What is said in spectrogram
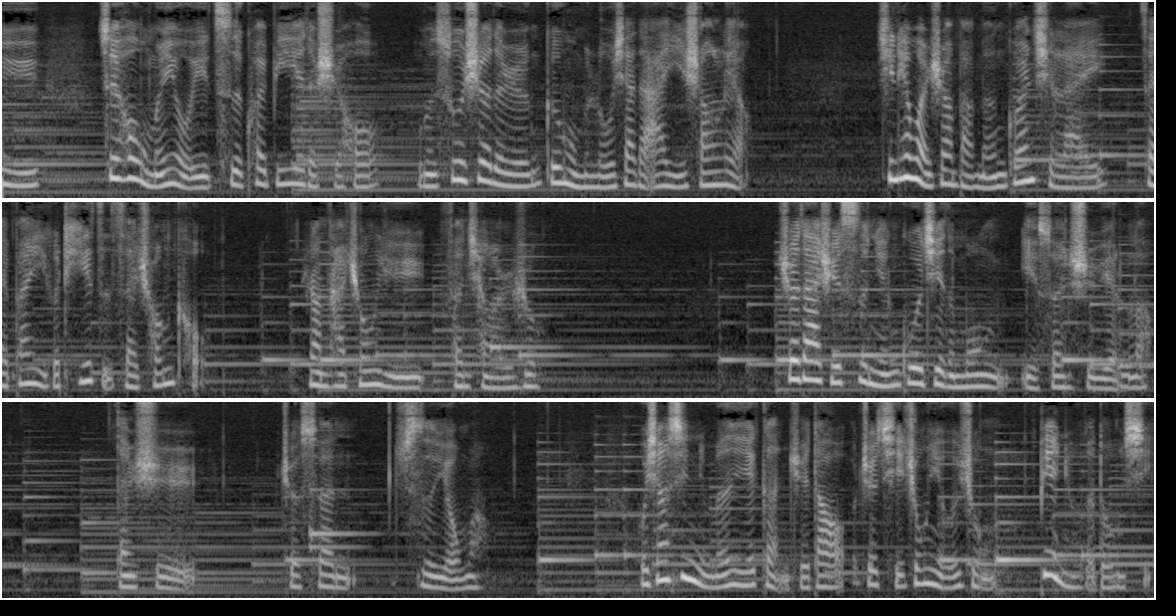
于，最后我们有一次快毕业的时候，我们宿舍的人跟我们楼下的阿姨商量，今天晚上把门关起来，再搬一个梯子在窗口，让他终于翻墙而入。这大学四年过界的梦也算是圆了，但是，这算自由吗？我相信你们也感觉到这其中有一种别扭的东西。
